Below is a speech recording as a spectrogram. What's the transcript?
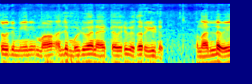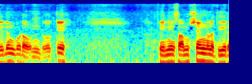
തൊലി മീൻ മാൽ മുഴുവനായിട്ട് അവർ വിതറിയിടും. നല്ല വെയിലും കൂടെ ഉണ്ട് ഓക്കെ? പിന്നെ സംശയങ്ങൾ തീരട്ടെ.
